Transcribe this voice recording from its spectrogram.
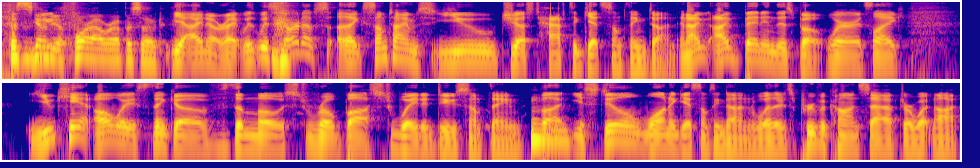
this is going to be a four-hour episode. Yeah, I know, right? With with startups, like sometimes you just have to get something done, and I've I've been in this boat where it's like you can't always think of the most robust way to do something, mm -hmm. but you still want to get something done, whether it's a proof of concept or whatnot.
